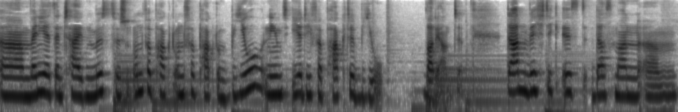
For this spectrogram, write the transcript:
Ähm, wenn ihr jetzt entscheiden müsst zwischen unverpackt, unverpackt und Bio, nehmt ihr die verpackte Bio-Variante. Dann wichtig ist, dass man ähm,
